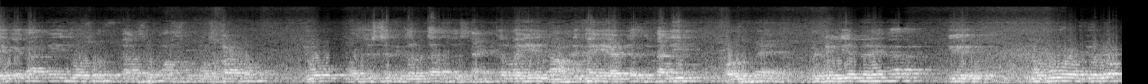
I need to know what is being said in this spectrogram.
एक एक आदमी दो सौ चार सौ पाँच सौ पोस्ट कार्ड हो, जो मस्जिद से निकलता है, उसे साइन करवाइए, नाम लिखाइए एड्रेस निकालिए और उसमें मटेरियल रहेगा कि नबूर और जो लोग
